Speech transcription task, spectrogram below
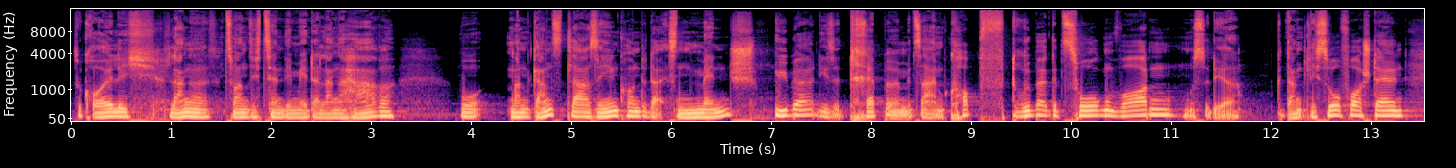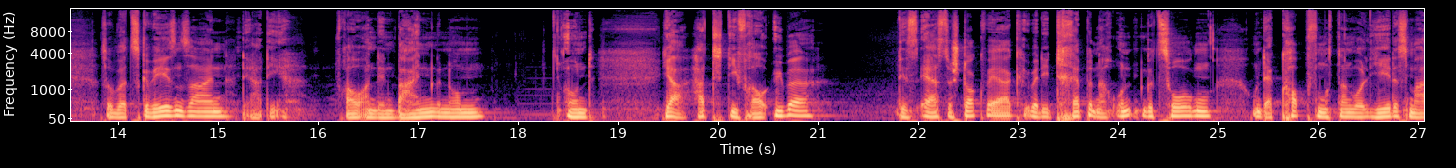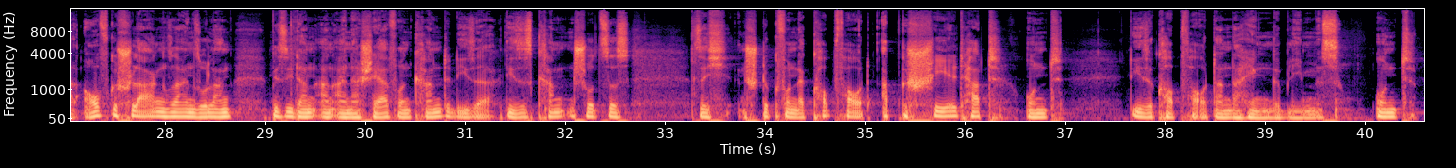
so gräulich lange, 20 Zentimeter lange Haare, wo man ganz klar sehen konnte, da ist ein Mensch über diese Treppe mit seinem Kopf drüber gezogen worden. Musst du dir gedanklich so vorstellen. So wird es gewesen sein. Der hat die Frau an den Beinen genommen und ja, hat die Frau über das erste Stockwerk über die Treppe nach unten gezogen und der Kopf muss dann wohl jedes Mal aufgeschlagen sein, so lang, bis sie dann an einer schärferen Kante dieser, dieses Kantenschutzes sich ein Stück von der Kopfhaut abgeschält hat und diese Kopfhaut dann da hängen geblieben ist. Und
